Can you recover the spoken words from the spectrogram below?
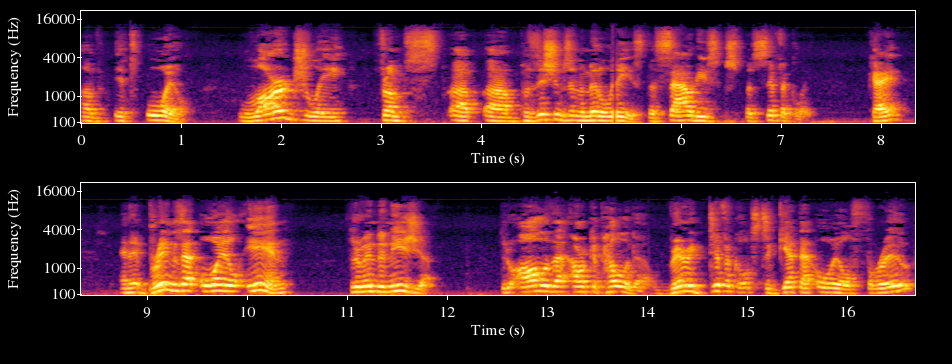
of its oil, largely from uh, uh, positions in the Middle East, the Saudis specifically. Okay? and it brings that oil in through Indonesia, through all of that archipelago. Very difficult to get that oil through,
